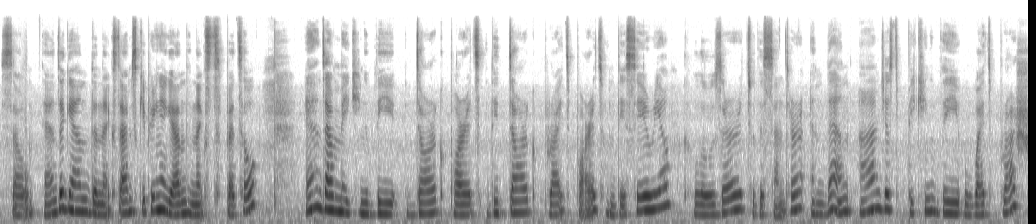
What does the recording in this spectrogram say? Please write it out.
So, and again, the next, I'm skipping again the next petal and I'm making the dark part, the dark bright part on this area closer to the center and then I'm just picking the wet brush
